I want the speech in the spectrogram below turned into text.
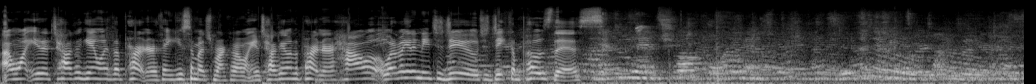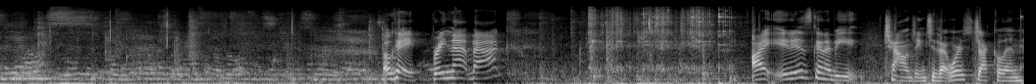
I want you to talk again with a partner. Thank you so much, Marco. I want you to talk again with a partner. How? What am I going to need to do to decompose this? Okay, bring that back. I, it is going to be challenging to that. Where's Jacqueline?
